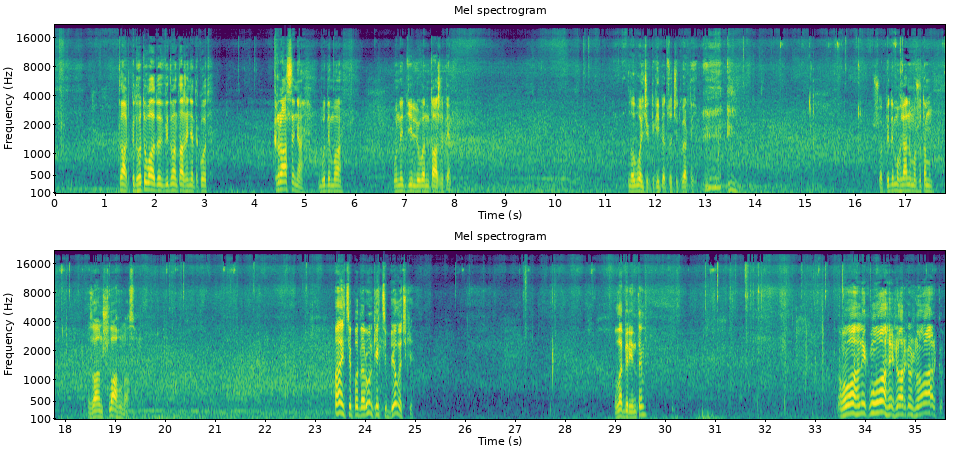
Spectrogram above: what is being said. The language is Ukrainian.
Так, підготували до відвантаження такого от красення. Будемо у неділю вантажити. Ловольчик такий 504. Що, підемо глянемо, що там за аншлаг у нас. Ай, ці подарунки, ці білочки. Лабіринти. Вогник, вогник, жарко, жарко.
